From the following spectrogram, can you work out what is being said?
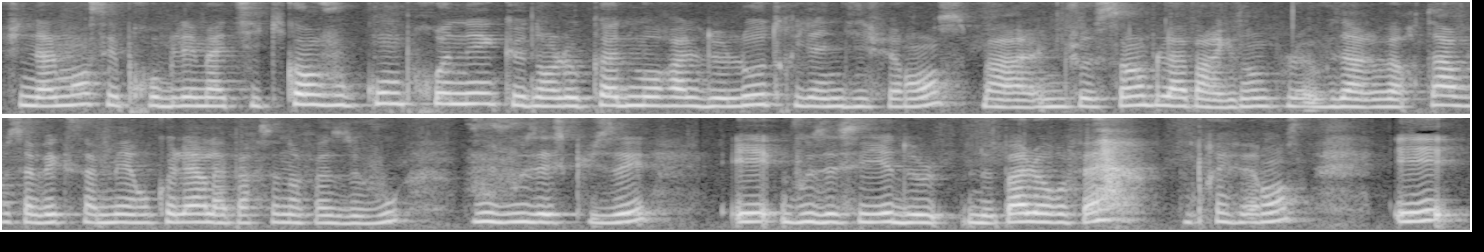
finalement c'est problématique. Quand vous comprenez que dans le code moral de l'autre il y a une différence, bah, une chose simple, là par exemple vous arrivez en retard, vous savez que ça met en colère la personne en face de vous, vous vous excusez et vous essayez de ne pas le refaire de préférence. Et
